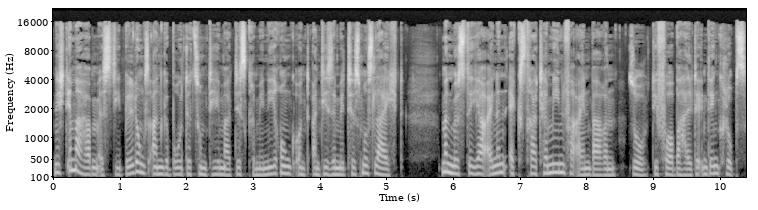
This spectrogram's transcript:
Nicht immer haben es die Bildungsangebote zum Thema Diskriminierung und Antisemitismus leicht. Man müsste ja einen extra Termin vereinbaren, so die Vorbehalte in den Clubs.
